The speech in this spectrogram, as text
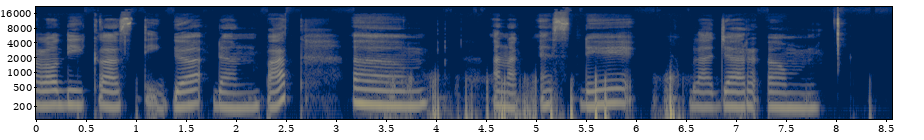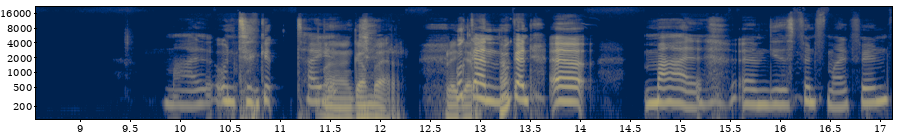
kalau di kelas 3 dan 4 em, anak SD belajar em, mal und geteilt gambar. Belajar. Bukan, Hah? bukan. Äh, mal. Ähm, dieses 5 mal 5.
